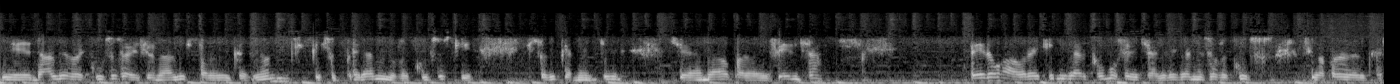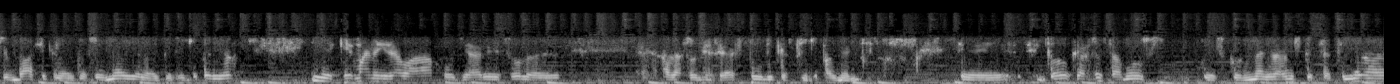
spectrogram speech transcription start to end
de darle recursos adicionales para la educación que superan los recursos que históricamente se han dado para defensa, pero ahora hay que mirar cómo se desagregan esos recursos, si va para la educación básica, la educación media, la educación superior, y de qué manera va a apoyar eso la- a las universidades públicas principalmente. Eh, en todo caso, estamos pues con una gran expectativa,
